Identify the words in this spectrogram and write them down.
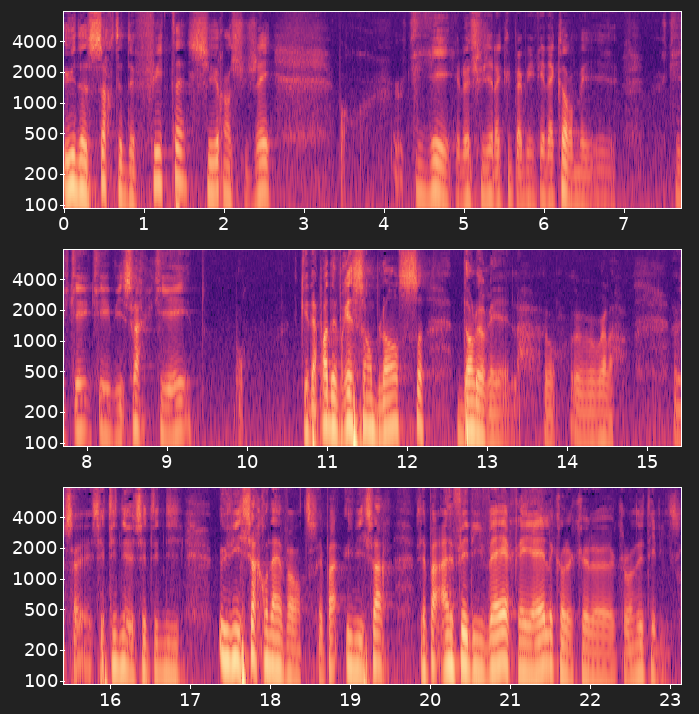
une sorte de fuite sur un sujet qui est le sujet de la culpabilité, d'accord, mais qui, qui, qui, est une histoire qui est qui n'a pas de vraisemblance dans le réel. Euh, voilà. C'est une, histoire qu'on invente. C'est pas une histoire, c'est pas un fait divers réel que, l'on utilise.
